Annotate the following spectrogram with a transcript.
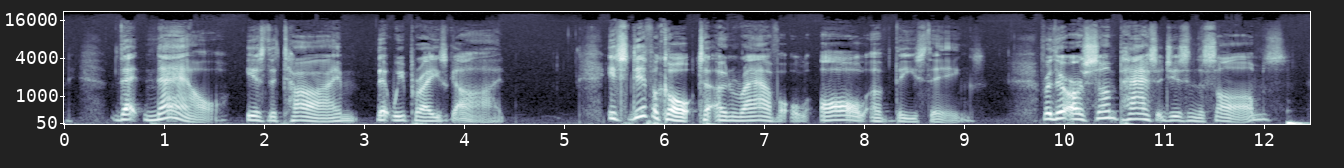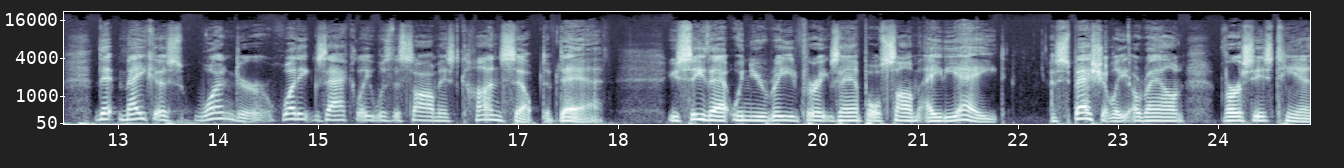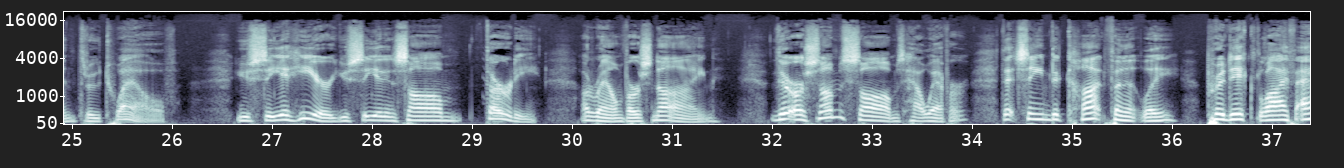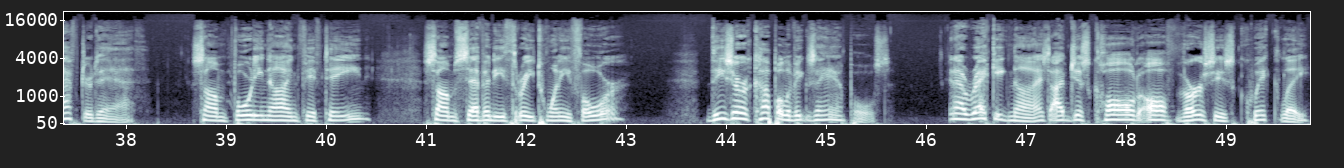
that now is the time that we praise God? It's difficult to unravel all of these things, for there are some passages in the Psalms that make us wonder what exactly was the psalmist's concept of death. You see that when you read, for example, Psalm 88, especially around verses 10 through 12. You see it here. You see it in Psalm 30, around verse 9. There are some Psalms, however, that seem to confidently predict life after death. Psalm 49:15, Psalm 73:24. These are a couple of examples. And I recognize I've just called off verses quickly,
